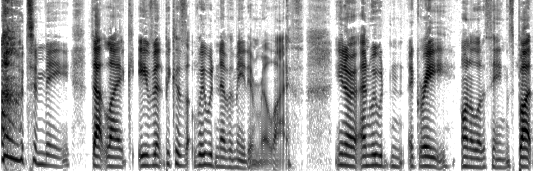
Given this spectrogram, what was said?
to me that like even because we would never meet in real life you know and we wouldn't agree on a lot of things. But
